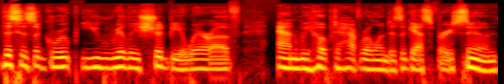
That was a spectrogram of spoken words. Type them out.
this is a group you really should be aware of, and we hope to have Roland as a guest very soon.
